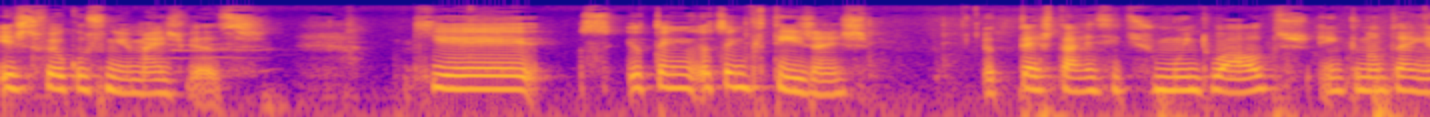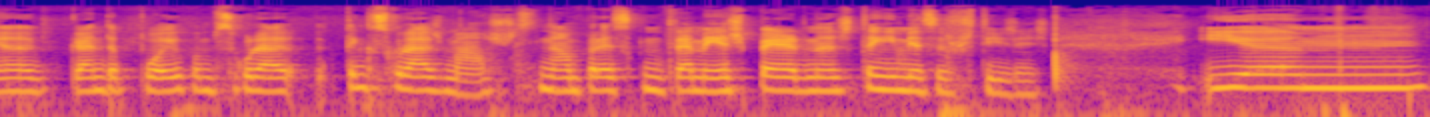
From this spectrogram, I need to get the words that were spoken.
Este foi o que eu sonhei mais vezes. Que é. Eu tenho, eu tenho vertigens eu detesto estar em sítios muito altos, em que não tenha grande apoio para me segurar, tenho que segurar as mãos, senão parece que me tremem as pernas, tenho imensas vertigens. E um, uh,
